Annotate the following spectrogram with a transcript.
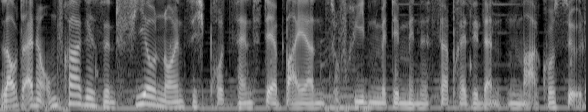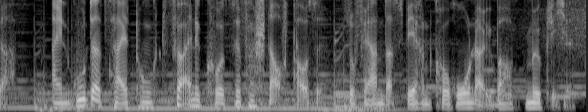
Laut einer Umfrage sind 94 Prozent der Bayern zufrieden mit dem Ministerpräsidenten Markus Söder. Ein guter Zeitpunkt für eine kurze Verschnaufpause, sofern das während Corona überhaupt möglich ist.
